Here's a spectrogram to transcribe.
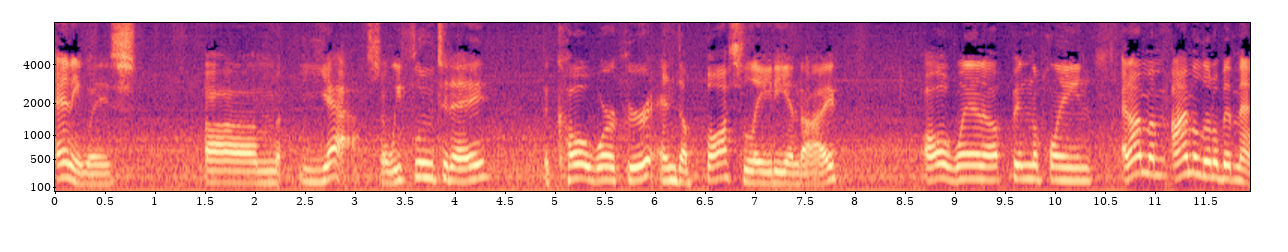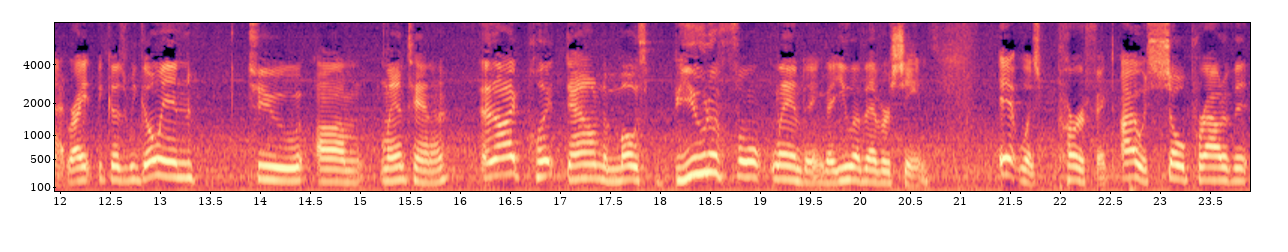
Anyways, um, yeah. So we flew today. The co-worker and the boss lady and I all went up in the plane, and I'm a, I'm a little bit mad, right? Because we go in to um, Lantana, and I put down the most beautiful landing that you have ever seen. It was perfect. I was so proud of it.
